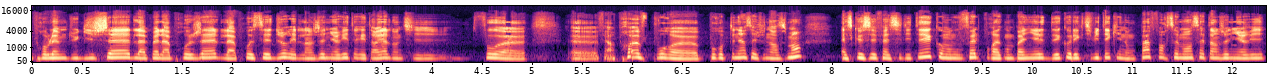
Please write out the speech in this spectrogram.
problème du guichet, de l'appel à projet, de la procédure et de l'ingénierie territoriale dont il faut euh, faire preuve pour, pour obtenir ces financements. Est-ce que c'est facilité Comment vous faites pour accompagner des collectivités qui n'ont pas forcément cette ingénierie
